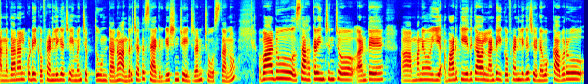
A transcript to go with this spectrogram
అన్నదానాలు కూడా ఎకో ఫ్రెండ్లీగా చేయమని చెప్తూ ఉంటాను. అందరి చేత సాగ్రిగేషన్ చేయించడానికి చూస్తాను. వాడు సహకరించిన చో అంటే మనం ఏ- వాడికి ఏది కావాలంటే ఈకో ఫ్రెండ్లీగా చేయడం. ఒక కవరు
